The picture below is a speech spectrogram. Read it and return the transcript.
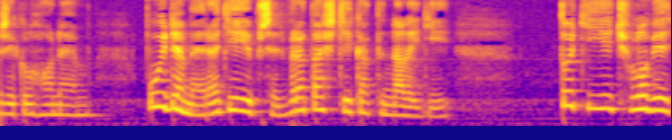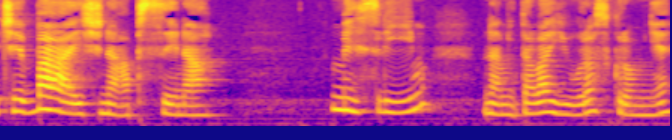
řekl honem, půjdeme raději před vrata štěkat na lidi. To ti je člověče báječná psina. Myslím, namítala Jura skromně,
